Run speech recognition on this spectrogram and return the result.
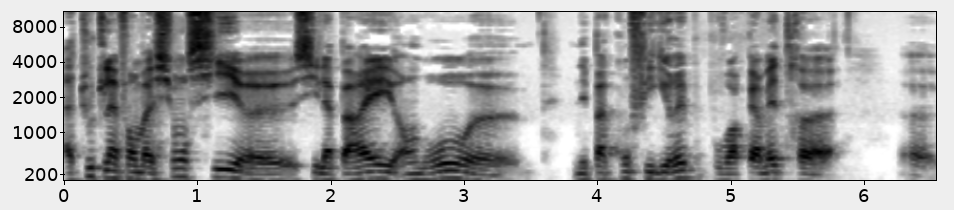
à toute l'information si euh, si l'appareil en gros euh, n'est pas configuré pour pouvoir permettre euh,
